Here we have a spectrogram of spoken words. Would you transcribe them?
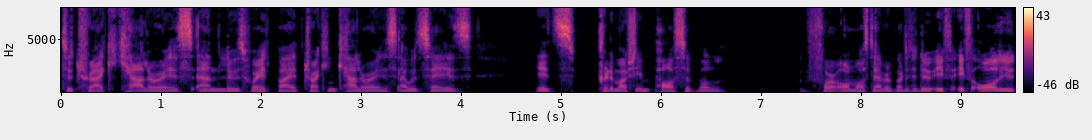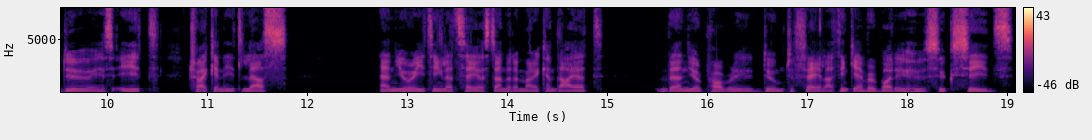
to track calories and lose weight by tracking calories. I would say is it's pretty much impossible for almost everybody to do. If if all you do is eat, track and eat less, and you're eating, let's say, a standard American diet, then you're probably doomed to fail. I think everybody who succeeds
